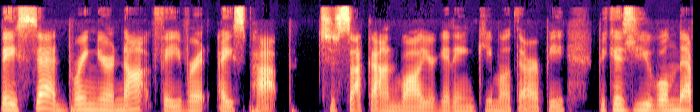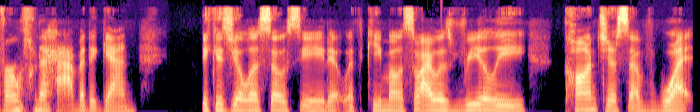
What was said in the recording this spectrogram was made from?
they said bring your not favorite ice pop to suck on while you're getting chemotherapy because you will never want to have it again because you'll associate it with chemo. So I was really conscious of what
